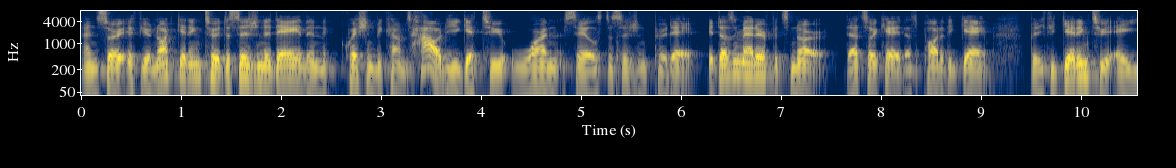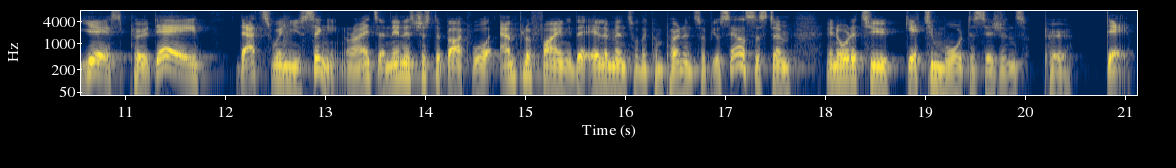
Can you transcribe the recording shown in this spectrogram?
And so if you're not getting to a decision a day, then the question becomes, how do you get to one sales decision per day? It doesn't matter if it's no. That's okay. That's part of the game. But if you're getting to a yes per day, that's when you're singing, right? And then it's just about, well, amplifying the elements or the components of your sales system in order to get to more decisions per day.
